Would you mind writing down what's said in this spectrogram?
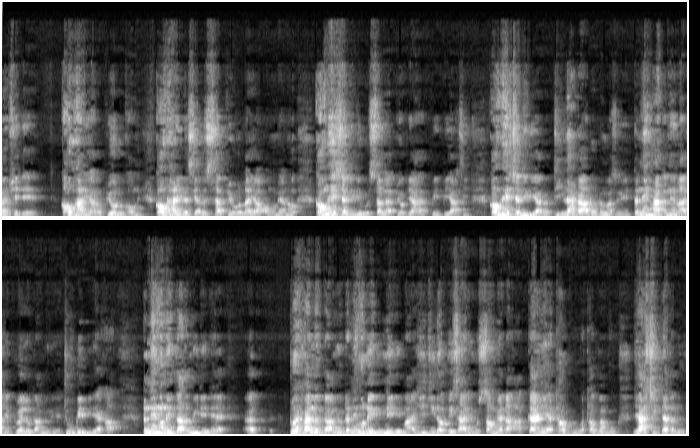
ပဲဖြစ်တယ် ကောင်းတာတွေကတော့ပြောလို့ကောင်းတယ်ကောင်းတာတွေပဲဆရာတို့ဆက်ပြောလိုက်ရအောင်ခင်ဗျာနော်ကောင်းတဲ့ချက်လေးတွေကိုဆက်လက်ပြောပြပေးပြရစီကောင်းတဲ့ချက်လေးတွေကတော့ဒီလတာတော့တို့မှဆိုရင်တနင်္လာတနင်္လာချင်းတွဲလောက်တာမျိုးတွေအကျိုးပေးပြီးတဲ့အခါတနင်္ဂနွေသားသမီးတွေနဲ့အဲတွဲဖက်လောက်တာမျိုးတနင်္ဂနွေနေ့တွေမှာအရေးကြီးသောကိစ္စတွေကိုဆောင်ရွက်တာဟာကံရဲ့အထောက်အကူအထောက်ပံ့ကိုရရှိတတ်တယ်လို့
